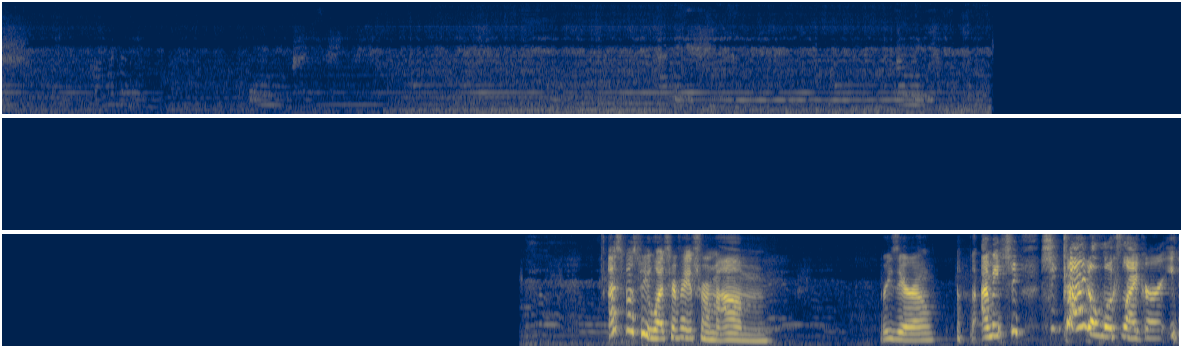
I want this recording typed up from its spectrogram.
That's supposed to be what's her face from um ReZero. I mean, she she kind of looks like her.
